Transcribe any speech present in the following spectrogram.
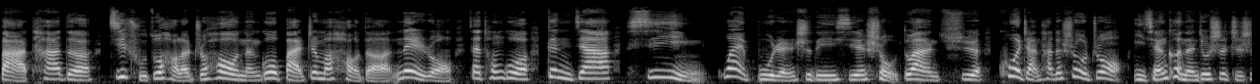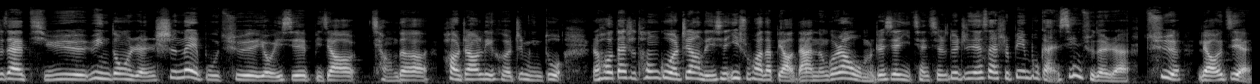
把它的基础做好了之后，能够把这么好的内容，再通过更加吸引。外部人士的一些手段去扩展他的受众，以前可能就是只是在体育运动人士内部去有一些比较强的号召力和知名度，然后但是通过这样的一些艺术化的表达，能够让我们这些以前其实对这件赛事并不感兴趣的人去了解，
